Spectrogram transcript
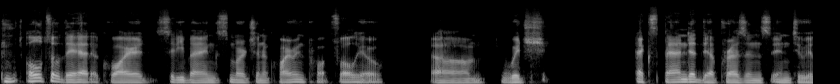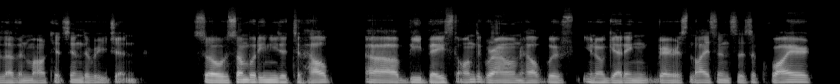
also they had acquired Citibank's merchant acquiring portfolio, um, which expanded their presence into 11 markets in the region. So somebody needed to help uh, be based on the ground, help with, you know, getting various licenses acquired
